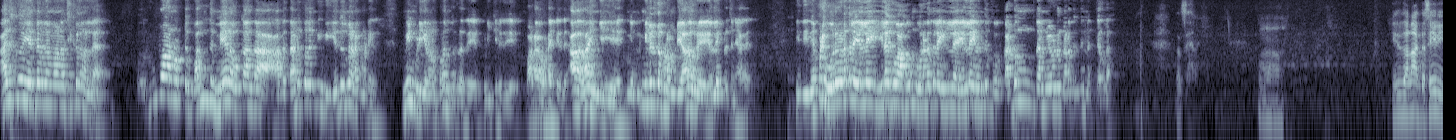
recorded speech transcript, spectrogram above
அதுக்கும் எந்த விதமான சிக்கலும் இல்ல ரூபா நோட்டு வந்து மேல உட்கார்ந்தா அதை தடுப்பதற்கு இங்க எதுவுமே நடக்க மாட்டேங்குது. மீன் பிடிக்கிறவனை புறம் சொல்றது பிடிக்கிறது வடை உடைக்கிறது அதெல்லாம் இங்க இங்க இங்க நிறுத்தப்பட முடியாத ஒரு எல்லை பிரச்சனையாக இருக்கு. இது இது எப்படி ஒரு இடத்துல எல்லை இலகுவாகவும் ஒரு இடத்துல இல்ல எல்லை வந்து கடும் தன்மையோடு நடந்துக்குதுன்னு எனக்கு தெரியல. உம். இந்த செய்தி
